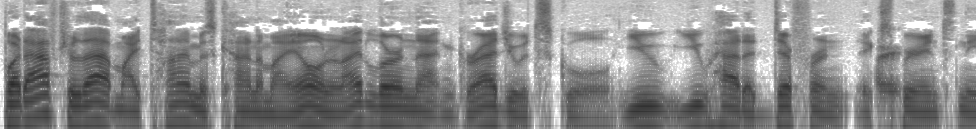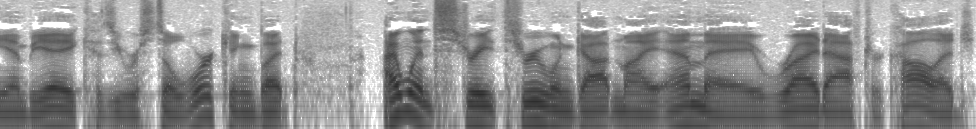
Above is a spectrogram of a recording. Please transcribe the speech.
But after that, my time is kind of my own, and I learned that in graduate school. You you had a different experience in the MBA because you were still working, but I went straight through and got my MA right after college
